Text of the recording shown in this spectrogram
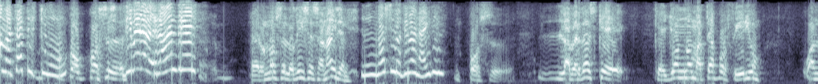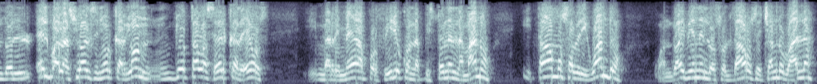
lo mataste tú? Po- pues, eh, Dime la verdad, Andrés. pero no se lo dices a Naiden. No se lo digo a Naiden. Pues eh, la verdad es que, que yo no maté a Porfirio. Cuando él, él balació al señor Carrión, yo estaba cerca de ellos y me arrimé a Porfirio con la pistola en la mano y estábamos averiguando. Cuando ahí vienen los soldados echando bala,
